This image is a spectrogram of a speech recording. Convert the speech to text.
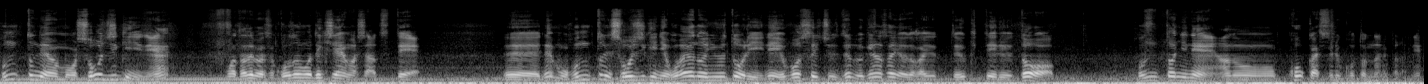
本当ね、もう正直にね、まあ、例えばさ、子供できちゃいました、つって、えー、ね、もう本当に正直に親の言う通りね、予防接種全部受けなさいよとか言って受けてると、本当にね、あのー、後悔することになるからね。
